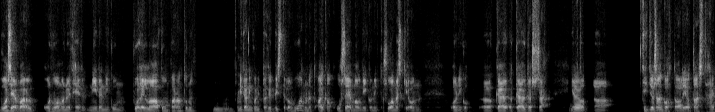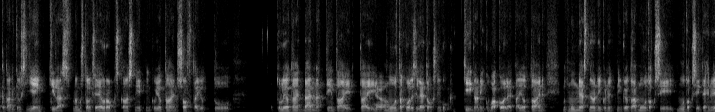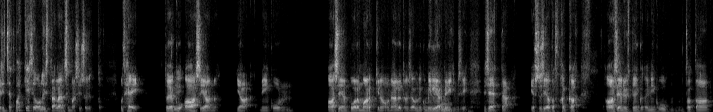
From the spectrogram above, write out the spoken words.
vuosien varrella on huomannut, että heidän, niiden niin kuin, puhelinlaatu on parantunut, mm. mitä niin kuin, nyt on hypistely. On huomannut, että aika useammalla niin kuin, nyt Suomessakin on, on niin kuin, käy, käytössä. Ja tota, sitten jossain kohtaa oli jotain sitä että ainakin olisi Jenkkiläs, mä muistan oliko se Euroopassa kanssa niitä niin kuin jotain softajuttua, tuli jotain, bännättiin tai, tai muuta, kun oli silleen, että onko niinku Kiina niinku vakoilee tai jotain, mutta mun mielestä ne on niinku nyt niinku jotain muutoksia, muutoksia tehnyt. Ja sitten että vaikkei se olisi tämä länsimaissa iso juttu, mutta hei, tuo joku Kiina. Aasian ja niin kuin, Aasian puolen markkina on älytön, siellä on niin kuin miljardi mm. ihmisiä, niin se, että jos sä sijoitat vaikka Aasian yhteen niin kuin, tota,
